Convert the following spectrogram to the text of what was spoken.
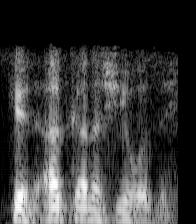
כן, עד כאן השיר הזה.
